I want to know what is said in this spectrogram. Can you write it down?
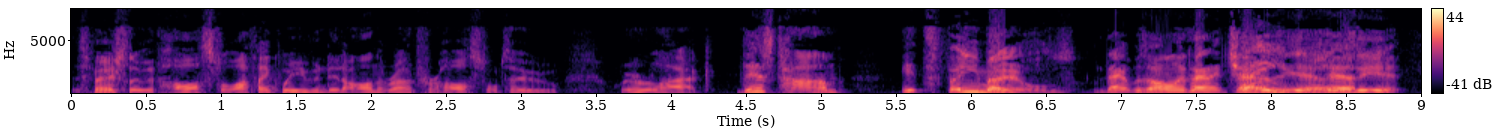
especially with Hostel, I think we even did on the road for Hostel too. We were like, this time it's females. that was the only thing that That was, changed. yeah, that was it.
